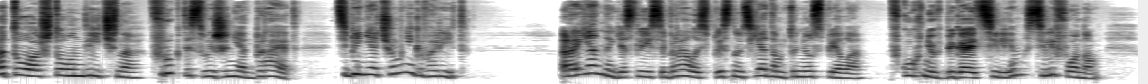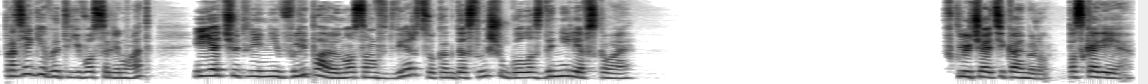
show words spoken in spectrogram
А то, что он лично фрукты своей жене отбирает, тебе ни о чем не говорит?» Раяна, если и собиралась плеснуть ядом, то не успела. В кухню вбегает Селим с телефоном, протягивает его Салимат, и я чуть ли не влипаю носом в дверцу, когда слышу голос Данилевского. «Включайте камеру. Поскорее.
